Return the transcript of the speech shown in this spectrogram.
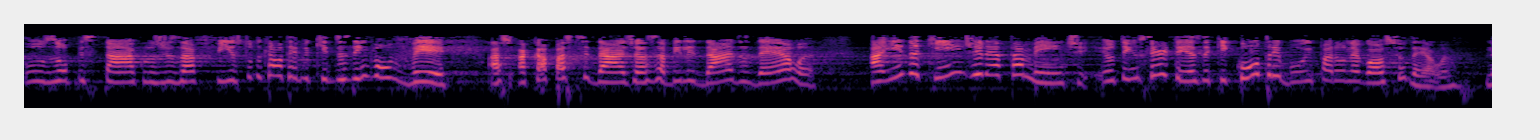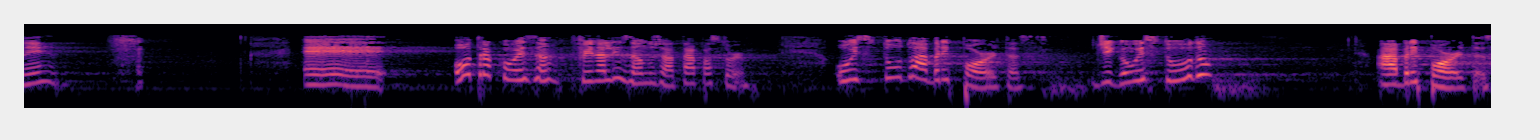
os obstáculos, os desafios, tudo que ela teve que desenvolver, a, a capacidade, as habilidades dela, ainda que indiretamente, eu tenho certeza que contribui para o negócio dela, né? É, Outra coisa, finalizando já, tá, pastor? O estudo abre portas. Diga, o estudo abre portas.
